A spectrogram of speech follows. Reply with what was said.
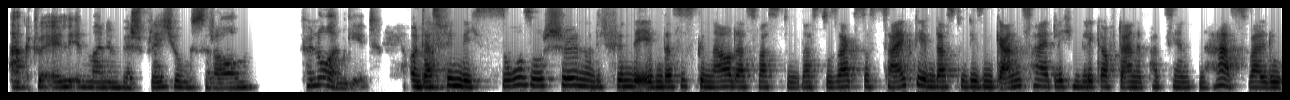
aktuell in meinem Besprechungsraum verloren geht. Und das finde ich so, so schön. Und ich finde eben, das ist genau das, was du, was du sagst. Das zeigt eben, dass du diesen ganzheitlichen Blick auf deine Patienten hast, weil du,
